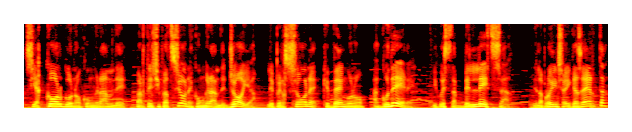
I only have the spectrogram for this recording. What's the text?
si accolgono con grande partecipazione, con grande gioia le persone che vengono a godere di questa bellezza della provincia di Caserta,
